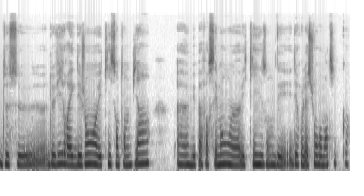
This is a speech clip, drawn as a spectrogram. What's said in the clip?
de se de vivre avec des gens avec qui ils s'entendent bien, euh, mais pas forcément euh, avec qui ils ont des, des relations romantiques quoi.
